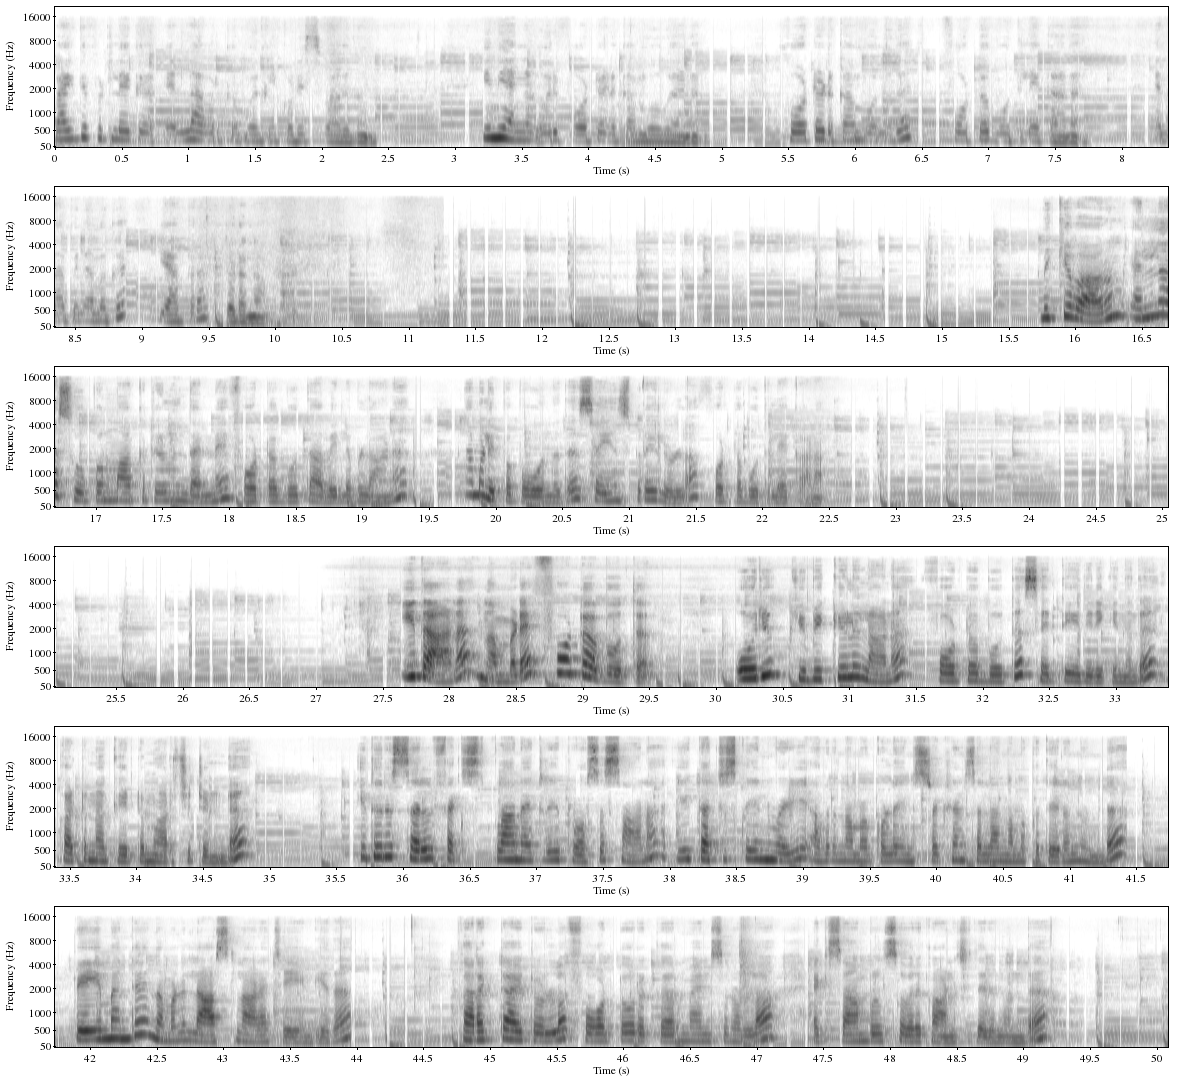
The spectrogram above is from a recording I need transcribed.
Healthy ഫുഡിലേക്ക് എല്ലാവർക്കും ഒരിക്കൽ കൂടി സ്വാഗതം. ഇനി ഞങ്ങൾ ഒരു ഫോട്ടോ എടുക്കാൻ പോവുകയാണ്. ഫോട്ടോ എടുക്കാൻ പോകുന്നത് ഫോട്ടോ ബൂത്തിലേക്കാണ് എന്നാൽ പിന്നെ നമുക്ക് യാത്ര തുടങ്ങാം. മിക്കവാറും എല്ലാ സൂപ്പർ മാർക്കറ്റുകളിലും തന്നെ ഫോട്ടോ ബൂത്ത് അവൈലബിൾ ആണ്. നമ്മളിപ്പോൾ പോകുന്നത് സയൻസ്ബറിയിലുള്ള ഫോട്ടോ ബൂത്തിലേക്കാണ് ഇതാണ് നമ്മുടെ ഫോട്ടോ ബൂത്ത് ഒരു ക്യൂബിക്കിളിലാണ് ഫോട്ടോ ബൂത്ത് സെറ്റ് ചെയ്തിരിക്കുന്നത്. കട്ടനൊക്കെ ഇട്ട് മറിച്ചിട്ടുണ്ട്. ഇതൊരു സെൽഫ് എക്സ്പ്ലാനറ്ററി പ്രോസസ്സാണ്. ഈ ടച്ച് സ്ക്രീൻ വഴി അവർ നമുക്കുള്ള ഇൻസ്ട്രക്ഷൻസ് എല്ലാം നമുക്ക് തരുന്നുണ്ട്. പേയ്മെന്റ് നമ്മൾ ലാസ്റ്റിലാണ് ചെയ്യേണ്ടത്. കറക്റ്റായിട്ടുള്ള ഫോട്ടോ റിക്വയർമെന്റ്സിനുള്ള എക്സാമ്പിൾസ് അവർ കാണിച്ചു തരുന്നുണ്ട്.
